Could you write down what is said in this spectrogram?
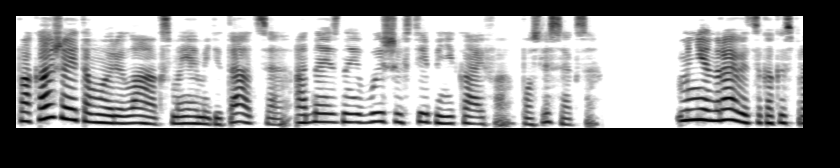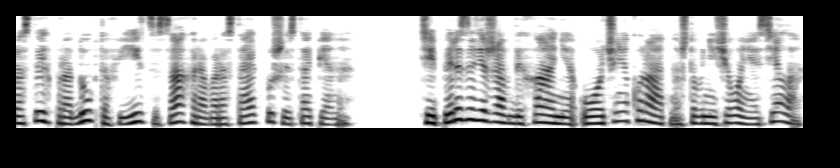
Пока же это мой релакс, моя медитация, одна из наивысших степеней кайфа после секса. Мне нравится, как из простых продуктов, яиц и сахара вырастает пушистая пена. Теперь, задержав дыхание, очень аккуратно, чтобы ничего не осело,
